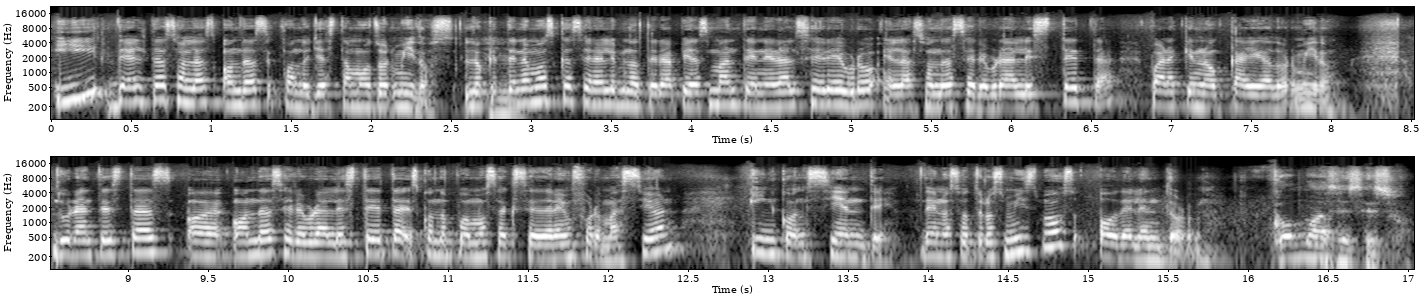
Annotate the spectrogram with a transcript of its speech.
y delta son las ondas cuando ya estamos dormidos. Lo que tenemos que hacer en la hipnoterapia es mantener al cerebro en las ondas cerebrales teta para que no caiga dormido. Durante estas eh, ondas cerebrales teta es cuando podemos acceder a información inconsciente de nosotros mismos o del entorno ¿Cómo haces eso?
